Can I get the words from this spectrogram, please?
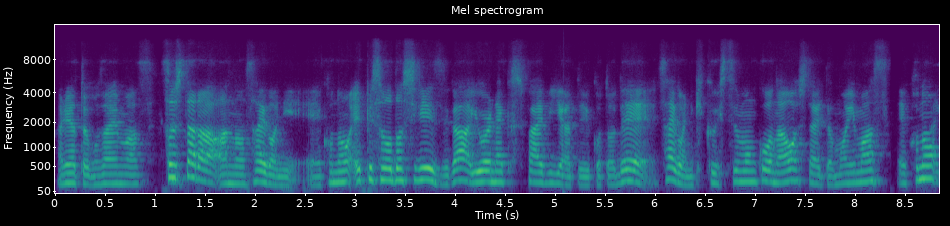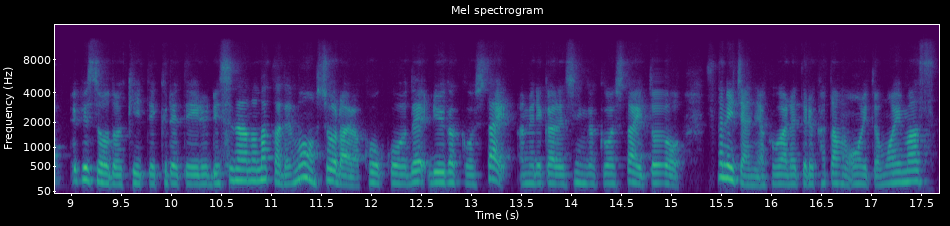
ありがとうございます。そしたら、あの、最後に、えーこのエピソードシリーズが Your Next Five Year ということで、最後に聞く質問コーナーをしたいと思います。えーこのエピソードを聞いてくれているリスナーの中でも、将来は高校で留学をしたい、アメリカで進学をしたいと、サニーちゃんに憧れている方も多いと思います。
